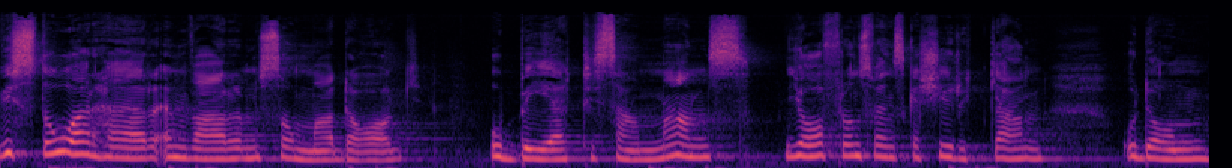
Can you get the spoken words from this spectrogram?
Vi står här en varm sommardag och ber tillsammans. Jag från Svenska kyrkan och de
